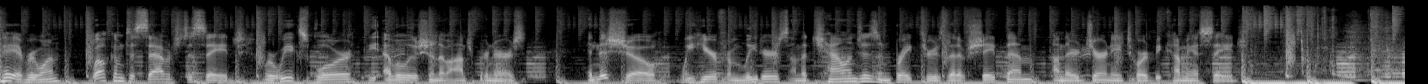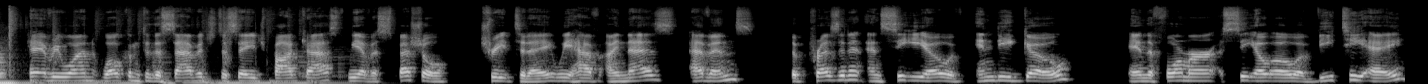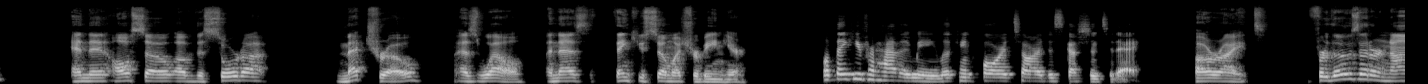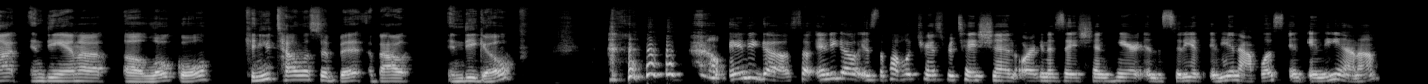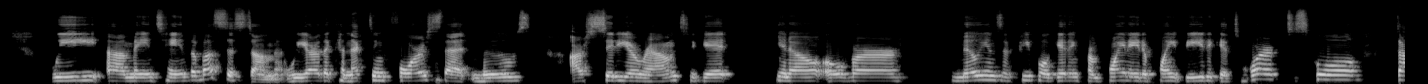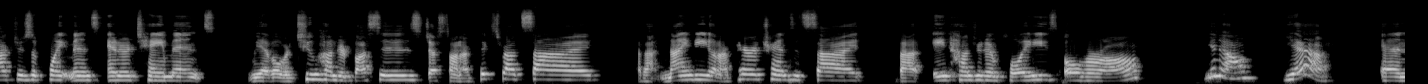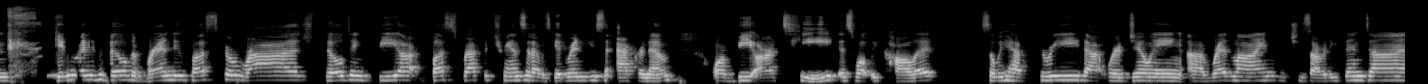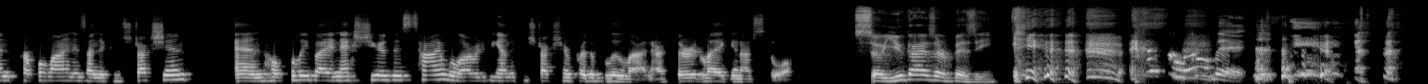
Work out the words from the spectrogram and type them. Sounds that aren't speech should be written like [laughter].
Hey everyone, welcome to Savage to Sage, where we explore the evolution of entrepreneurs. In this show, we hear from leaders on the challenges and breakthroughs that have shaped them on their journey toward becoming a sage. Hey everyone, welcome to the Savage to Sage podcast. We have a special treat today. We have Inez Evans, the president and CEO of IndyGo and the former COO of VTA, and then also of the SORTA Metro as well. Inez, thank you so much for being here. Well, thank you for having me. Looking forward to our discussion today. All right. For those that are not Indiana uh, local, can you tell us a bit about IndyGo? [laughs] IndyGo. So, IndyGo is the public transportation organization here in the city of Indianapolis, in Indiana. We uh, maintain the bus system. We are the connecting force that moves our city around to get, you know, over millions of people getting from point A to point B to get to work, to school, doctor's appointments, entertainment. We have over 200 buses just on our fixed route side, about 90 on our paratransit side, about 800 employees overall. You know, yeah. And getting ready to build a brand new bus garage, building BR, bus rapid transit. I was getting ready to use an acronym, or BRT is what we call it. So we have three that we're doing. Uh, red line, which has already been done. Purple line is under construction. And hopefully by next year, this time, we'll already be under construction for the blue line, our third leg in our stool. So you guys are busy. Just a little bit. [laughs]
